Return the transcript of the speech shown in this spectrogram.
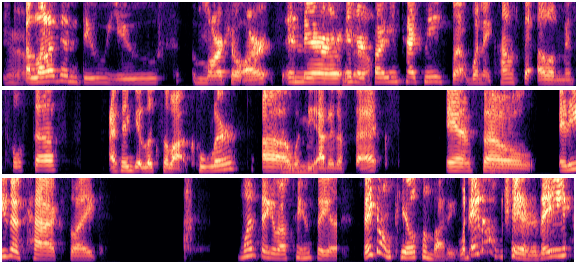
yeah. A lot of them do use martial arts in their in their fighting technique, but when it comes to elemental stuff, I think it looks a lot cooler uh, mm-hmm. with the mm-hmm. added effects. And so yeah. in these attacks, like one thing about Saint Seiya, they gonna kill somebody. Like they don't care. They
